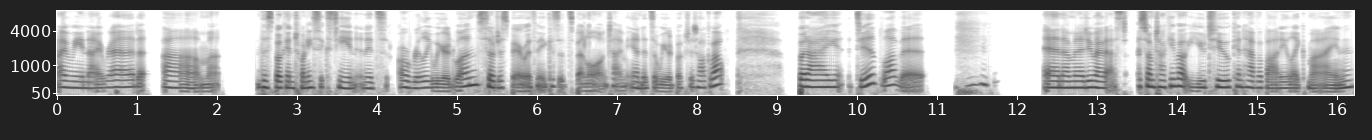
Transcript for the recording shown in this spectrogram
I mean, I read um this book in 2016 and it's a really weird one, so just bear with me because it's been a long time and it's a weird book to talk about. But I did love it and I'm going to do my best. So I'm talking about You Too Can Have a Body Like Mine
